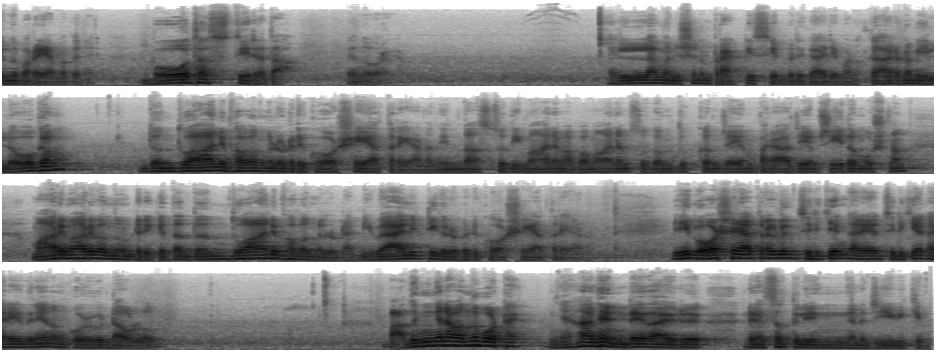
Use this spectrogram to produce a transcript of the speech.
എന്ന് പറയാം അതിന്. ബോധസ്ഥിരത എന്ന് പറയാം. എല്ലാ മനുഷ്യനും പ്രാക്ടീസ് ചെയ്യേണ്ട ഒരു കാര്യമാണ്. കാരണം ഈ ലോകം ദ്വന്ദ്വാനുഭവങ്ങളുടെ ഒരു ഘോഷയാത്രയാണ്. നിന്ദ സ്തുതിമാനം അപമാനം സുഖം ദുഃഖം ജയം പരാജയം ശീതം ഉഷ്ണം മാറി മാറി വന്നുകൊണ്ടിരിക്കുന്ന ദ്വന്ദ്വാനുഭവങ്ങളുടെ ഡിവാലിറ്റികളുടെ ഒരു ഘോഷയാത്രയാണ്. ഈ ഘോഷയാത്രകളിൽ ചിരിക്കാൻ കരയാ ചിരിക്കാൻ കരയതിനെ നമുക്ക് ഒഴിവുണ്ടാവുള്ളൂ. അപ്പം അതിങ്ങനെ വന്നു പോട്ടെ. ഞാൻ എന്റേതായൊരു രസത്തിൽ ഇങ്ങനെ ജീവിക്കും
